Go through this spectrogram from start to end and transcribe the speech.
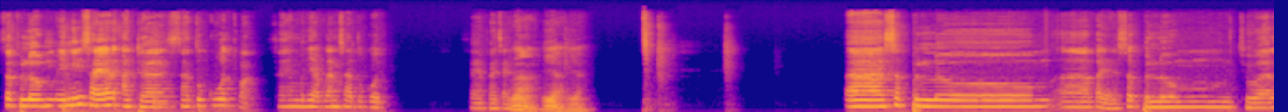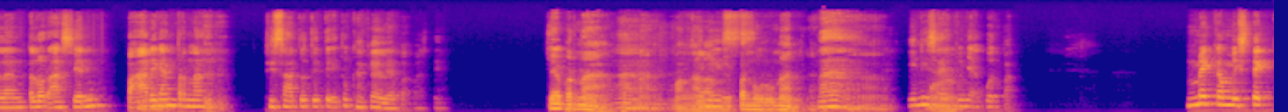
sebelum ini saya ada satu quote Pak. Saya menyiapkan satu quote. Saya bacakan. Nah, iya, iya. Eh, sebelum eh, apa ya sebelum jualan telur asin Pak Ari Hmm. kan pernah di satu titik itu gagal ya Pak pasti Dia pernah, Nah, pernah mengalami ini- penurunan. Nah. ini saya punya quote Pak make a mistake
